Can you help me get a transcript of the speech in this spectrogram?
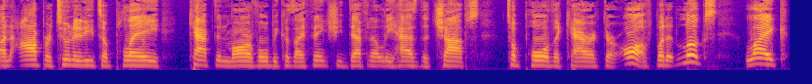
an opportunity to play Captain Marvel because I think she definitely has the chops to pull the character off. But it looks like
